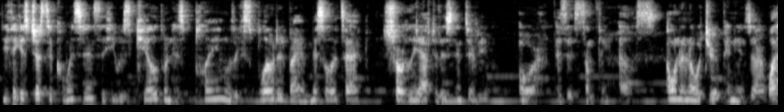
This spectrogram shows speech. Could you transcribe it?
Do you think it's just a coincidence that he was killed when his plane was exploded by a missile attack shortly after this interview? Or is it something else? I want to know what your opinions are. What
